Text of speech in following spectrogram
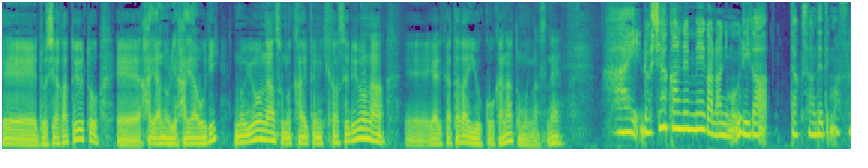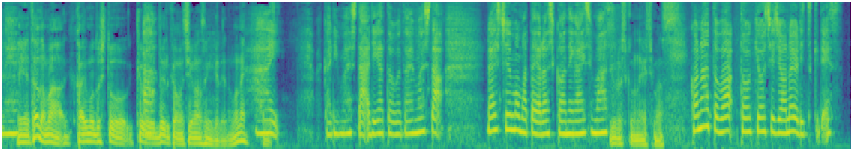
えー、どちらかというと、えー、早乗り早売りのような、その回転に効かせるような、えー、やり方が有効かなと思いますね。はい。ロシア関連銘柄にも売りがたくさん出てますね。えー、ただまあ、買い戻しと今日出るかもしれませんけれどもね。はい。わ、かりました。ありがとうございました。来週もまたよろしくお願いします。よろしくお願いします。この後は東京市場の寄り付きです。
